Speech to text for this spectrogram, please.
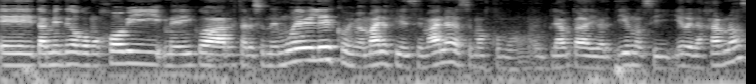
Eh, también tengo como hobby, me dedico a restauración de muebles con mi mamá los fines de semana, lo hacemos como en plan para divertirnos y, y relajarnos.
